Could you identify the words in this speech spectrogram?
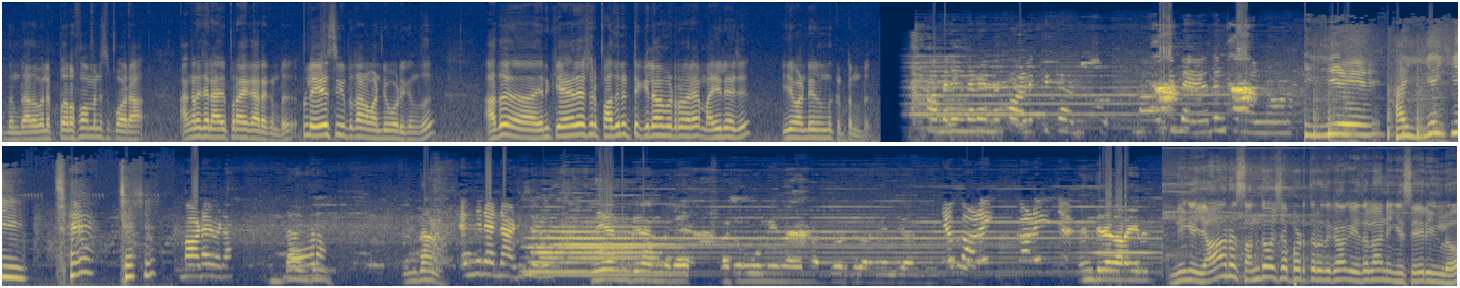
ഇതുണ്ട്. അതുപോലെ പെർഫോമൻസ് പോരാ. അങ്ങനെ ചില അഭിപ്രായക്കാരൊക്കെ ഉണ്ട്. ഫുൾ എ സി ഇട്ടിട്ടാണ് വണ്ടി ഓടിക്കുന്നത്. അത് എനിക്ക് ഏകദേശം ഒരു പതിനെട്ട് കിലോമീറ്റർ വരെ മൈലേജ് ഈ വണ്ടിയിൽ നിന്ന് കിട്ടുന്നുണ്ട്. അവനിന്നലെ എന്നെ കളിക്കിട്ട് അടിച്ചു മാറ്റി വേദനിച്ചു നല്ലോണം വാടാ ഇവിടെ പോടാ. എന്തിനാ എന്നെ അടിച്ചത് ഞാൻ കളയും കളയും ഞാൻ நீங்க யாரை சந்தோஷப்படுத்துறதுக்காக இதெல்லாம் நீங்க செய்றீங்களோ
